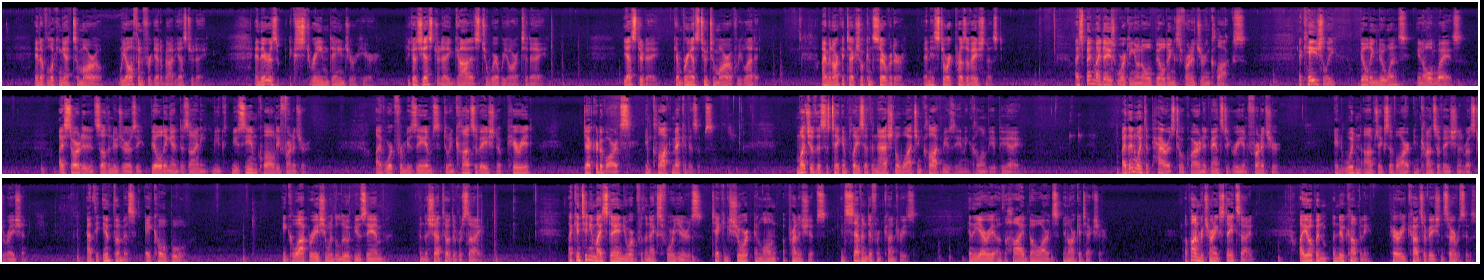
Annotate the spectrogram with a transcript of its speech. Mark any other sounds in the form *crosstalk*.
and of looking at tomorrow. We often forget about yesterday. And there is extreme danger here because yesterday got us to where we are today. Yesterday can bring us to tomorrow if we let it. I'm an architectural conservator and historic preservationist. I spend my days working on old buildings, furniture, and clocks. Occasionally, building new ones in old ways. I started in southern New Jersey building and designing mu- museum quality furniture. I've worked for museums doing conservation of period, decorative arts, and clock mechanisms. Much of this has taken place at the National Watch and Clock Museum in Columbia, PA. I then went to Paris to acquire an advanced degree in furniture and wooden objects of art in conservation and restoration at the infamous École Boulle in cooperation with the Louvre Museum and the Chateau de Versailles. I continued my stay in Europe for the next four years, taking short and long apprenticeships in seven different countries in the area of the high beaux arts and architecture. Upon returning stateside, I opened a new company, Perry Conservation Services.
